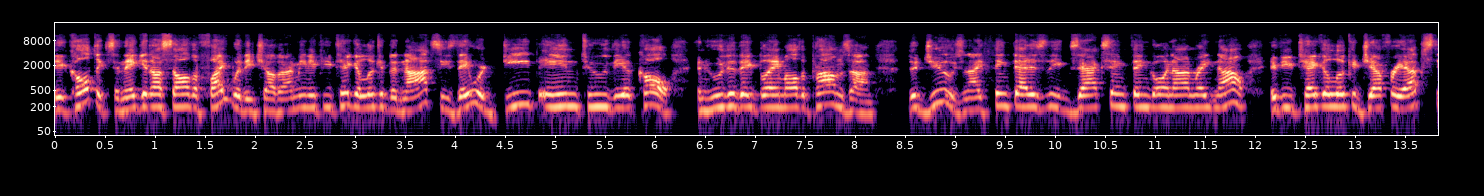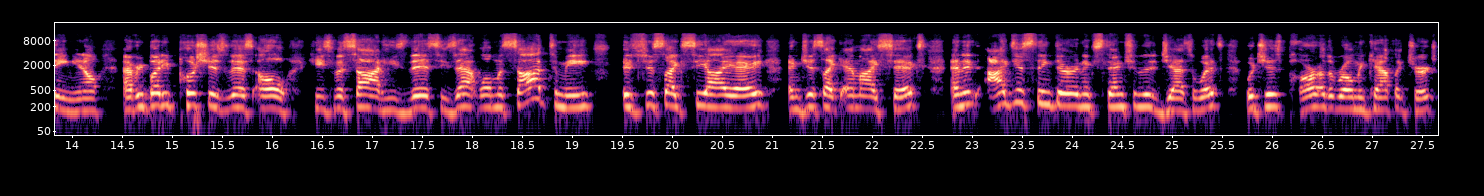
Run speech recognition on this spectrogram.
the occultics and they get us all to fight with each other. I mean, if you take a look at the Nazis, they were deep into the occult. And who did they blame all the problems on? The Jews. And I think that is the exact same thing going on right now. If you take a look at Jeffrey Epstein, you know, everybody pushes this, oh, he's Mossad, he's this, he's that. Well, Mossad to me is just like CIA and just like MI6. And it, I just think they're an extension of the Jesuits, which is part of the Roman Catholic Church,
